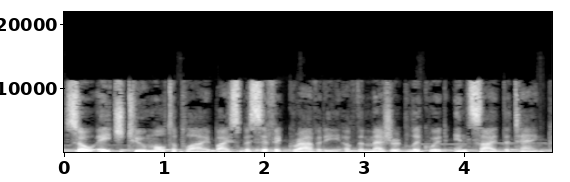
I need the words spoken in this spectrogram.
So H2 multiply by specific gravity of the measured liquid inside the tank.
